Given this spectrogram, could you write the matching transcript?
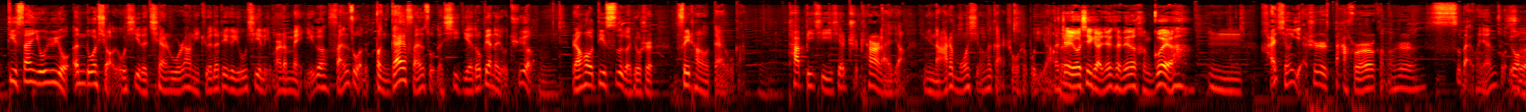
第三，由于有 N 多小游戏的嵌入，让你觉得这个游戏里面的每一个繁琐的本该繁琐的细节都变得有趣了。然后第四个就是非常有代入感。它比起一些纸片来讲，你拿着模型的感受是不一样的。这游戏感觉肯定很贵啊。嗯，还行，也是大盒，可能是四百块钱左右。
